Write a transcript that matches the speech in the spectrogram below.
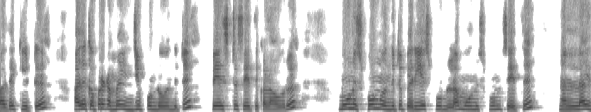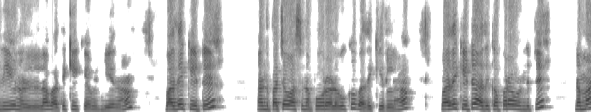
வதக்கிட்டு அதுக்கப்புறம் நம்ம இஞ்சி பூண்டு வந்துட்டு பேஸ்ட்டு சேர்த்துக்கலாம். ஒரு மூணு ஸ்பூன் வந்துட்டு பெரிய ஸ்பூனில் மூணு ஸ்பூன் சேர்த்து நல்லா இதையும் நல்லா வதக்கிக்க வேண்டியதான் வதக்கிட்டு அந்த பச்சை வாசனை போகிற அளவுக்கு வதக்கிடலாம். வதக்கிட்டு அதுக்கப்புறம் வந்துட்டு நம்ம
